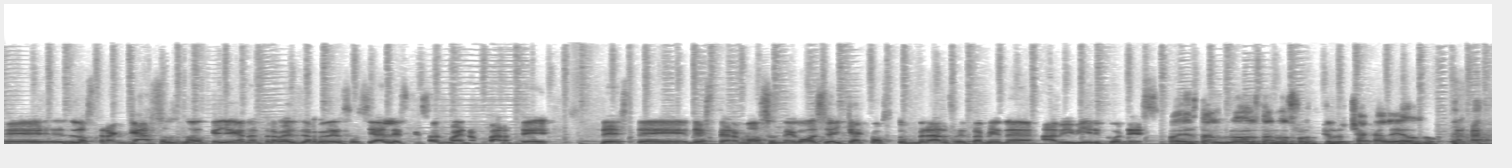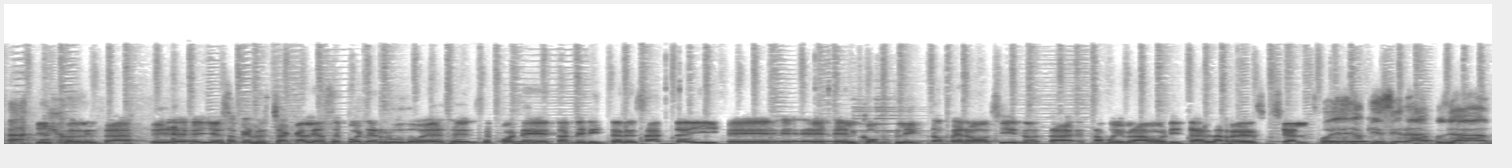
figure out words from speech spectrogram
eh, los trancazos, ¿no? Que llegan a través de redes sociales, que son, bueno, parte de este, de este hermoso negocio. Hay que acostumbrarse también a, a vivir con eso. Ahí están, luego están más fuertes que los chacaleos, ¿no? Híjole, está. Y, y eso que los chacaleos se pone rudo, ¿eh? Se, se pone también interesante ahí eh, eh, el conflicto, pero sí, no, está, está muy bravo ahorita en las redes sociales. Oye, yo quisiera, pues ya,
